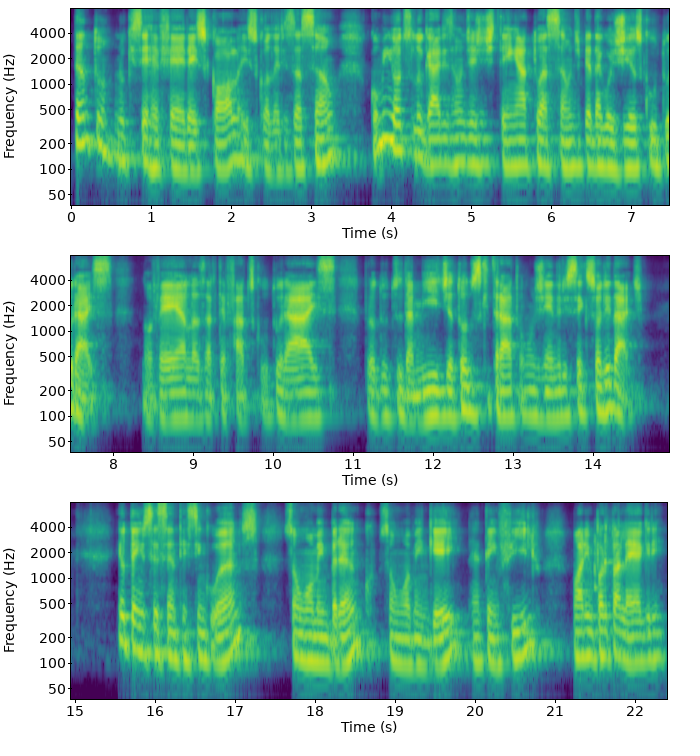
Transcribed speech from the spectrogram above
tanto no que se refere à escola, escolarização, como em outros lugares onde a gente tem a atuação de pedagogias culturais, novelas, artefatos culturais, produtos da mídia, todos que tratam o gênero e sexualidade. Eu tenho 65 anos, sou um homem branco, sou um homem gay, né, tenho filho, moro em Porto Alegre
